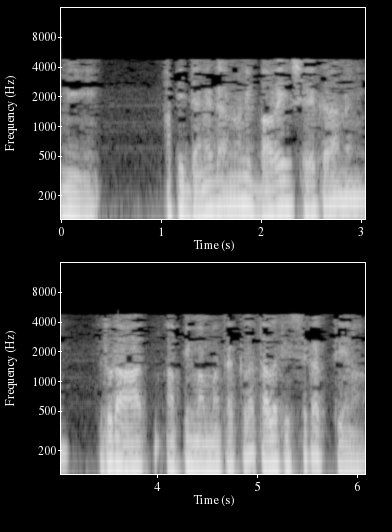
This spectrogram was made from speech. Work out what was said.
මේ අපි දැනගන්න ඕනේ භවයේ ඡය කරන්නනේ. ඒකට අපි මම මතක් කළා තල 31ක් තියෙනවා.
